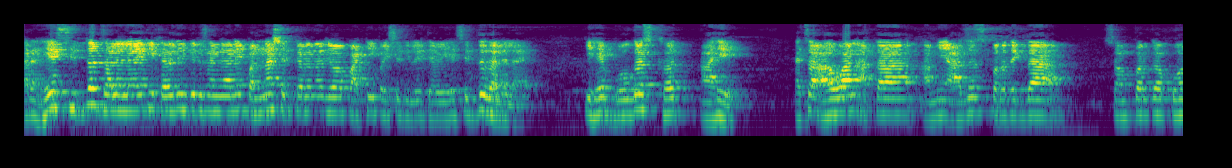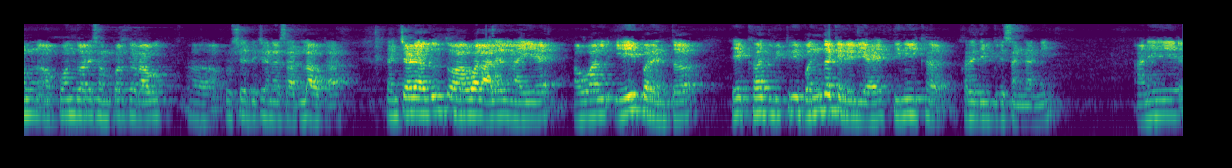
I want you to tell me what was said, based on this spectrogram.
कारण हे सिद्धच झालेलं आहे की खरेदी विक्री संघाने पन्नास शेतकऱ्यांना जेव्हा पाठी पैसे दिले त्यावेळी हे सिद्ध झालेलं आहे की हे बोगस खत आहे. याचा अहवाल आता आम्ही आजच परत एकदा संपर्क फोन फोनद्वारे संपर्क राऊत कृषी अधीक्षकांना साधला होता. त्यांच्याकडे अजून तो अहवाल आलेला नाहीये. अहवाल येईपर्यंत हे खत विक्री बंद केलेली आहे तिन्ही ख- खरेदी विक्री संघांनी. आणि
